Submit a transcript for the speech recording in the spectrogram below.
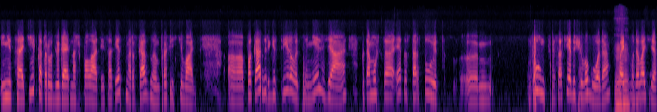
инициатив, которые выдвигает наша палата. И, соответственно, рассказываем про фестиваль. Э, пока зарегистрироваться нельзя, потому что это стартует э, функция со следующего года, угу. поэтому давайте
